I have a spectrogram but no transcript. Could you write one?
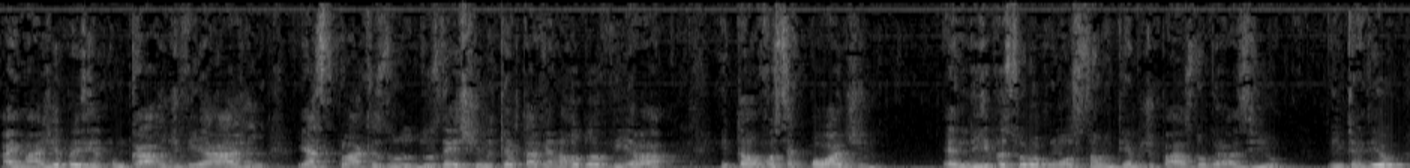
A imagem representa um carro de viagem e as placas do, dos destinos que ele está vendo na rodovia lá. Então você pode, é livre a sua locomoção em tempo de paz no Brasil, entendeu?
